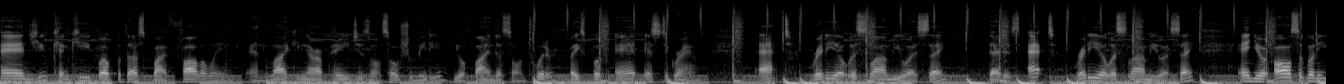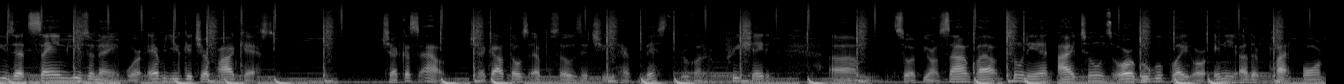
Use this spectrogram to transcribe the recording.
And you can keep up with us by following and liking our pages on social media. You'll find us on Twitter, Facebook, and Instagram at Radio Islam USA. That is at Radio Islam USA. And you're also going to use that same username wherever you get your podcast. Check us out. Check out those episodes that you have missed. You're going to appreciate it. Um, so if you're on SoundCloud, TuneIn, iTunes, or Google Play, or any other platform,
